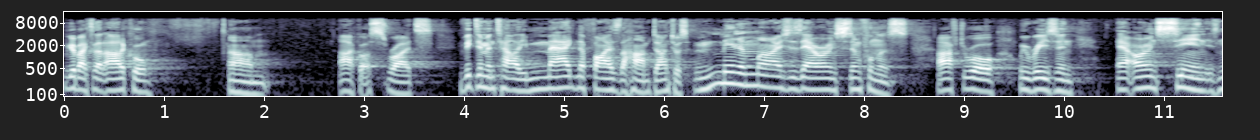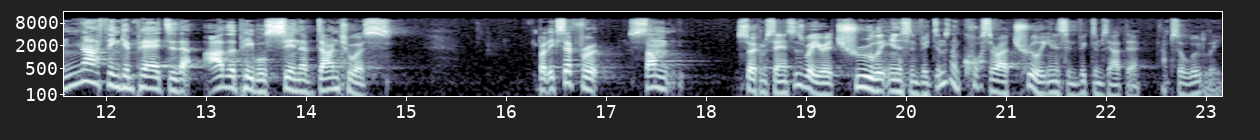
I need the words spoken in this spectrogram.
We go back to that article. Um, Akos writes Victim mentality magnifies the harm done to us, minimizes our own sinfulness. After all, we reason our own sin is nothing compared to the other people's sin they've done to us. But except for some circumstances where you're truly innocent victims, and of course there are truly innocent victims out there, absolutely.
